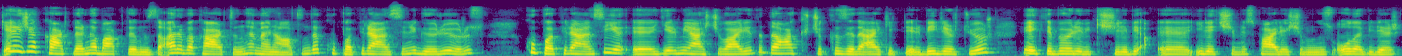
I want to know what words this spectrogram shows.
Gelecek kartlarına baktığımızda araba kartının hemen altında kupa prensini görüyoruz. Kupa prensi 20 e, yaş civarı ya da daha küçük kız ya da erkekleri belirtiyor. Belki de böyle bir kişiyle bir e, iletişiminiz, paylaşımınız olabilir.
